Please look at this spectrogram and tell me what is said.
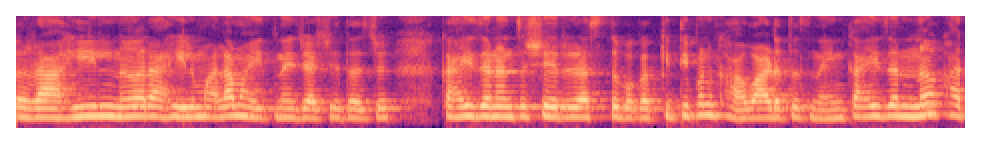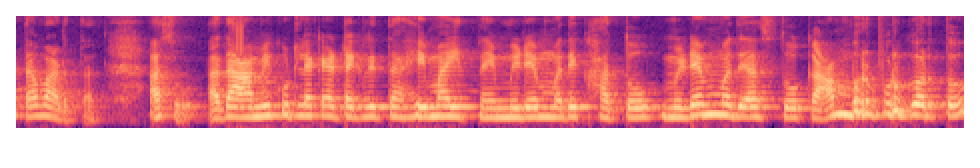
राहील न राहील मला माहीत नाही ज्याचे त्याचे. काही जणांचं शरीर असतं बघा किती पण खा वाढतच नाही. काही जण न खाता वाढतात. असो आता आम्ही कुठल्या कॅटेगरीत आहे माहीत नाही. मिडियममध्ये खातो मिडियममध्ये असतो काम भरपूर करतो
